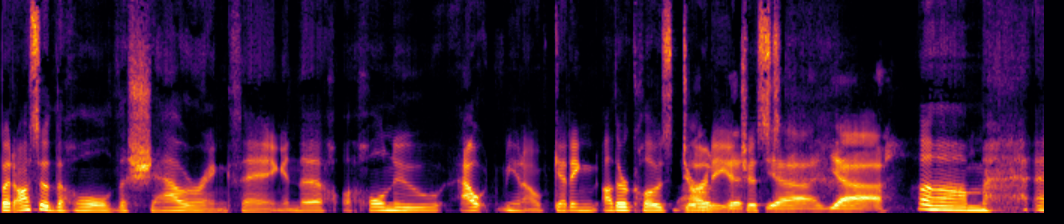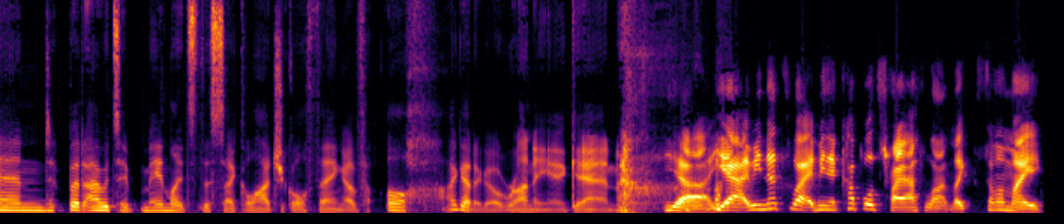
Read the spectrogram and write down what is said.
But also the whole the showering thing and the whole new out you know getting other clothes dirty. Outfit, it just yeah yeah. Um and but I would say mainly it's the psychological thing of oh I gotta go running again. yeah yeah. I mean that's why I mean a couple of triathlon like some of my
